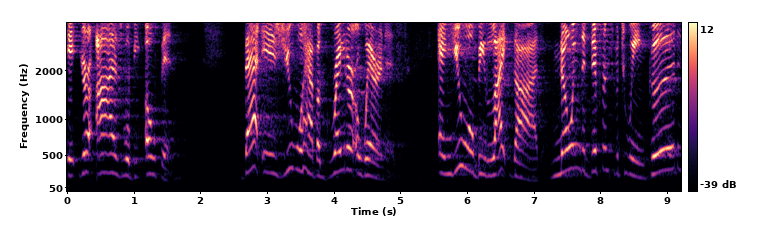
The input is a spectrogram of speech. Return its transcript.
it, your eyes will be open. That is, you will have a greater awareness and you will be like God, knowing the difference between good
